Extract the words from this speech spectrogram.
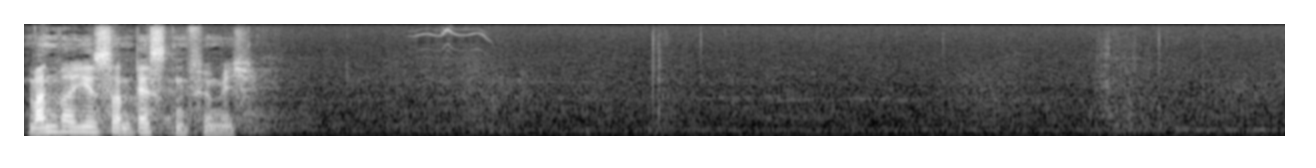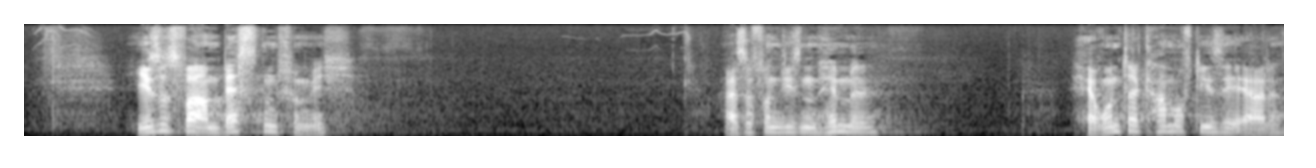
Wann war Jesus am besten für mich? Jesus war am besten für mich, als er von diesem Himmel herunterkam auf diese Erde.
